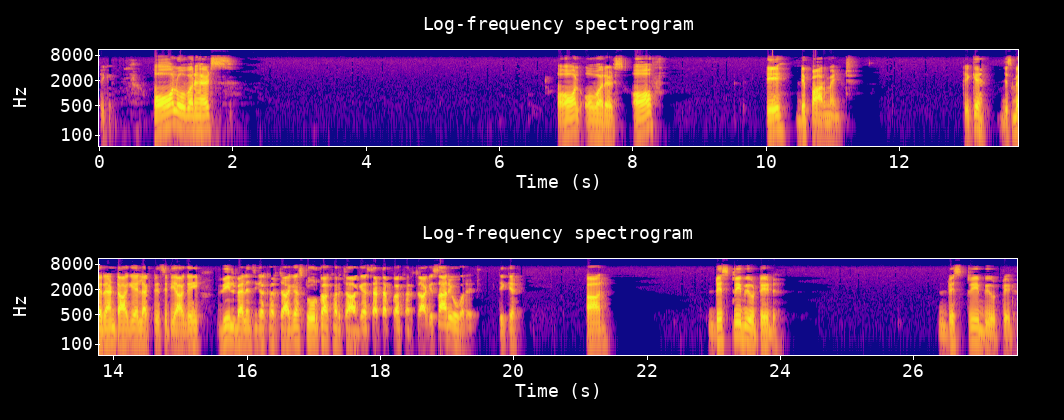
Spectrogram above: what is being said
ठीक है all overheads all overheads of a department ठीक है? जिसमें रेंट आ गया इलेक्ट्रिसिटी आ गई व्हील बैलेंसिंग का खर्चा आ गया स्टोर का खर्चा आ गया सेटअप का खर्चा आ गया, सारे ओवरहेड ठीक है? आर डिस्ट्रीब्यूटेड डिस्ट्रीब्यूटेड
